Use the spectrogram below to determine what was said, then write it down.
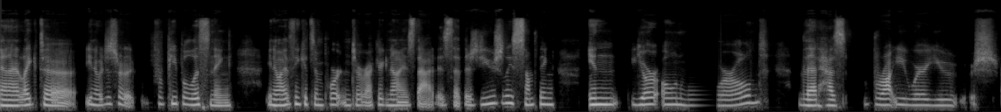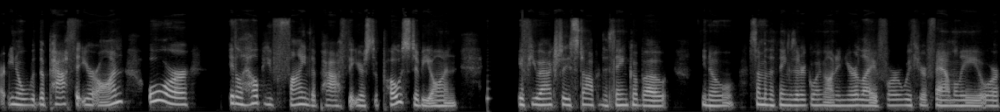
And I like to, you know, just sort of for people listening, you know, I think it's important to recognize that is that there's usually something in your own world that has brought you where you you know the path that you're on or it'll help you find the path that you're supposed to be on. If you actually stop to think about you know some of the things that are going on in your life or with your family or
